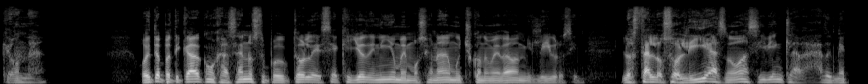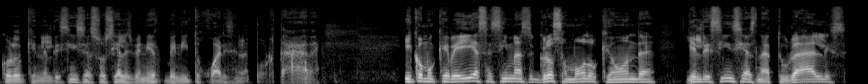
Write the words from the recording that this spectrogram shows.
¿qué onda? Hoy te platicaba con Hassan, nuestro productor, le decía que yo de niño me emocionaba mucho cuando me daban mis libros. Y hasta los olías, ¿no? Así bien clavado. Y me acuerdo que en el de Ciencias Sociales venía Benito Juárez en la portada y como que veías así más grosso modo qué onda, y el de ciencias naturales.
